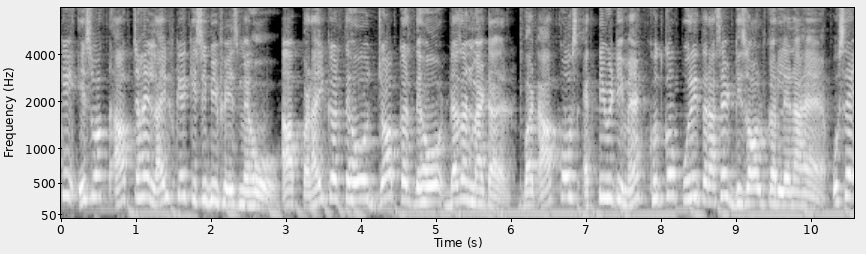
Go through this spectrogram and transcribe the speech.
कि इस वक्त आप चाहे लाइफ के किसी भी फ़ेज़ में हो, आप पढ़ाई करते हो जॉब करते हो डजेंट मैटर बट आपको उस एक्टिविटी में खुद को पूरी तरह से डिजोल्व कर लेना है, उसे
